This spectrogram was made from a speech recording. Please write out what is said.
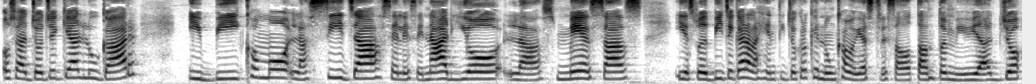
O sea, yo llegué al lugar y vi como las sillas, el escenario, las mesas y después vi llegar a la gente y yo creo que nunca me había estresado tanto en mi vida. Yo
